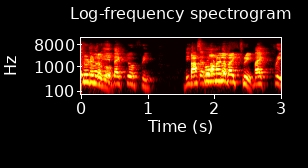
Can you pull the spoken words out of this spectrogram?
থ্রি লোগো এই বাইকটিও ফ্রি Touch প্রমাণ হলে bike free। Bike free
